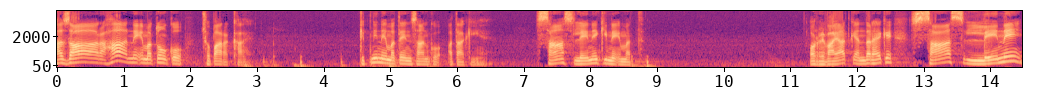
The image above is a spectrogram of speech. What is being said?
ہزارہ نعمتوں کو چھپا رکھا ہے۔ کتنی نعمتیں انسان کو عطا کی ہیں۔ سانس لینے کی نعمت۔ اور روایات کے اندر ہے کہ سانس لینے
